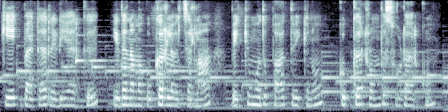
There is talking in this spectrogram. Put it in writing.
கேக் பேட்டர் ரெடியாக இருக்குது இதை நம்ம குக்கரில் வச்சிடலாம். வைக்கும் போது பார்த்து வைக்கணும். குக்கர் ரொம்ப சூடாக இருக்கும்.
